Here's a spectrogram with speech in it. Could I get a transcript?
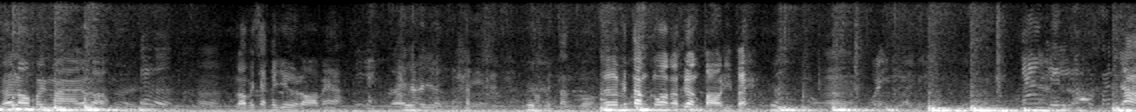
แล้วเราค่อยมาแล้วเหรอเออเราไปชักกระยือรอไหมล่ะได้ได้เยอะเราไปตั้งกองเออไปตั้งกอกับเครื่องเป่าดีไปเออย่า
